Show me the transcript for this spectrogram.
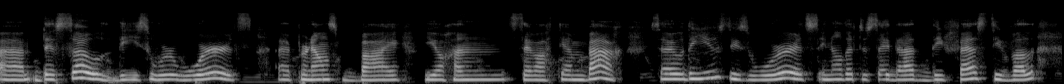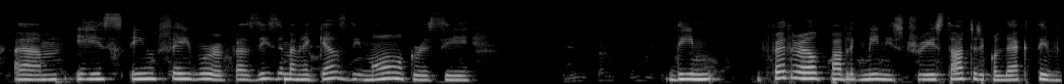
um, the soul. These were words uh, pronounced by Johann Sebastian Bach. So they use these words in order to say that the festival um, is in favor of fascism and against democracy. The federal public ministry started a collective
